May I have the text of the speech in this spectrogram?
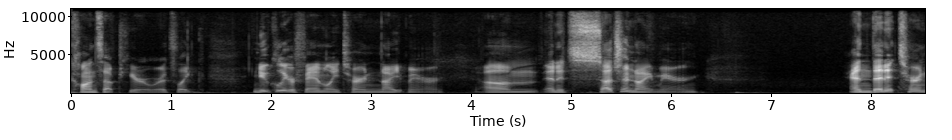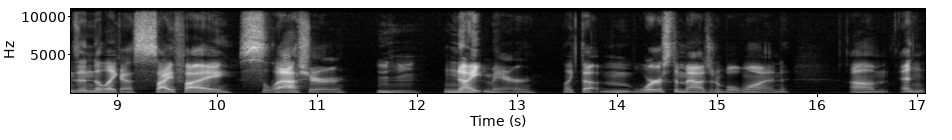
concept here, where it's like nuclear family turned nightmare, um, and it's such a nightmare. And then it turns into like a sci-fi slasher Mm-hmm. nightmare, like the m- worst imaginable one. Um, and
